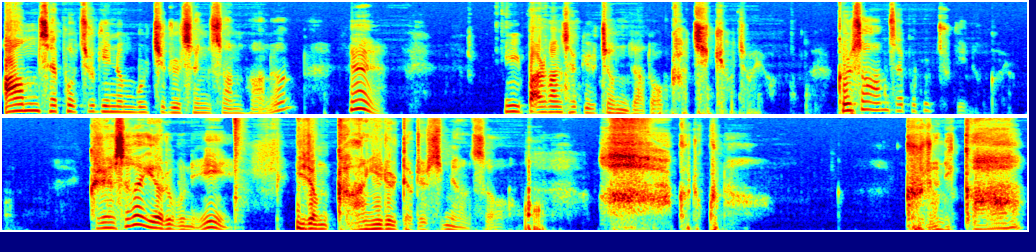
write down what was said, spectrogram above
암세포 죽이는 물질을 생산하는 네. 이 빨간색 유전자도 같이 켜져요. 그래서 암세포를 죽이는 거예요. 그래서 여러분이 이런 강의를 들으시면서 아 그렇구나. 그러니까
